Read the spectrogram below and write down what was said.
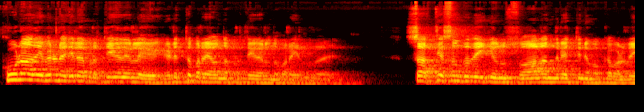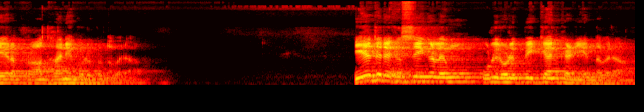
കൂടാതെ ഇവരുടെ ചില പ്രത്യേകതകൾ എടുത്തു പറയാവുന്ന പ്രത്യേകതകൾ എന്ന് പറയുന്നത് സത്യസന്ധതയ്ക്കും സ്വാതന്ത്ര്യത്തിനുമൊക്കെ വളരെയേറെ പ്രാധാന്യം കൊടുക്കുന്നവരാണ്. ഏത് രഹസ്യങ്ങളും ഉള്ളിൽ ഒളിപ്പിക്കാൻ കഴിയുന്നവരാണ്.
